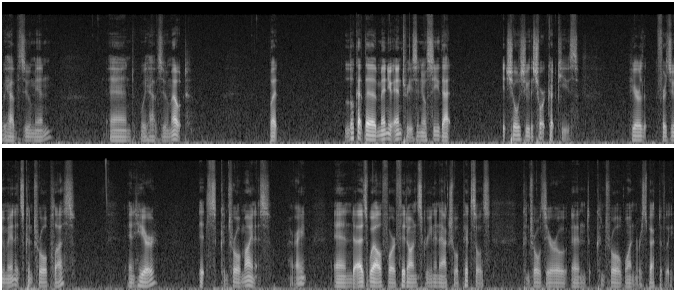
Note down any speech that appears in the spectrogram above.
we have zoom in and we have zoom out. But look at the menu entries and you'll see that it shows you the shortcut keys. Here for zoom in it's control plus and here it's control minus alright? And as well for fit on screen and actual pixels control 0 and control 1 respectively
